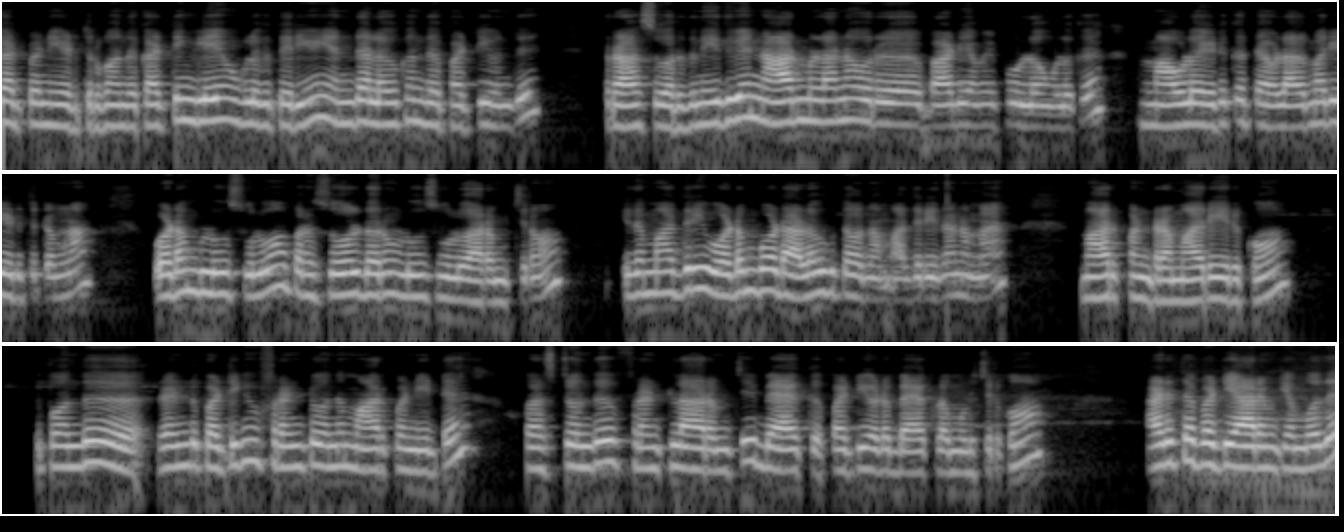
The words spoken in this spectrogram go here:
கட் பண்ணி எடுத்துருக்கோம். அந்த கட்டிங்லேயே உங்களுக்கு தெரியும் எந்த அளவுக்கு அந்த பட்டி வந்து கிராஸ் வருதுன்னு. இதுவே நார்மலான ஒரு பாடி அமைப்பு உள்ளவங்களுக்கு நம்ம அவ்வளோ எடுக்க தேவையில்ல. அது மாதிரி எடுத்துட்டோம்னா உடம்பு லூஸ் விழுவும் அப்புறம் ஷோல்டரும் லூஸ் விழுவ ஆரம்பிச்சிடும் இது மாதிரி உடம்போட அளவுக்கு தகுந்த மாதிரி தான் நம்ம மார்க் பண்ணுற மாதிரி இருக்கும். இப்போ வந்து ரெண்டு பட்டிக்கும் ஃப்ரண்ட்டு வந்து மார்க் பண்ணிவிட்டு ஃபஸ்ட்டு வந்து ஃப்ரண்ட்டில் ஆரம்பித்து பேக்கு பட்டியோட பேக்கில் முடிச்சிருக்கோம். அடுத்த பட்டி ஆரம்பிக்கும் போது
